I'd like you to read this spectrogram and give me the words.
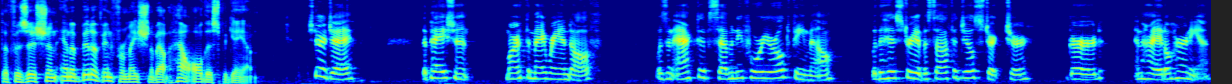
the physician, and a bit of information about how all this began? Sure, Jay. The patient, Martha May Randolph, was an active 74 year old female with a history of esophageal stricture, GERD, and hiatal hernia.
